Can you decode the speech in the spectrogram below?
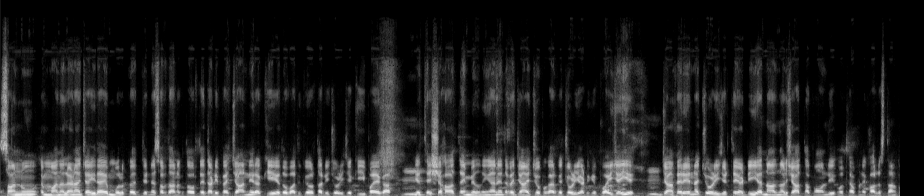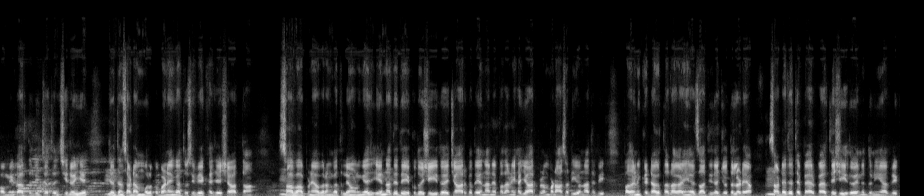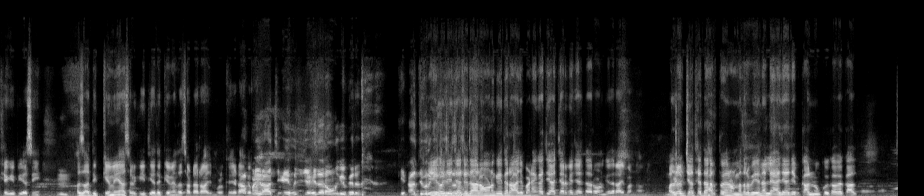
ਸਾਨੂੰ ਇਹ ਮੰਨ ਲੈਣਾ ਚਾਹੀਦਾ ਹੈ ਮੁਲਕ ਜਿਹਨੇ ਸੰਵਿਧਾਨਕ ਤੌਰ ਤੇ ਤੁਹਾਡੀ ਪਹਿਚਾਨ ਨਹੀਂ ਰੱਖੀ ਇਹ ਤੋਂ ਵੱਧ ਕੇ ਹੋਰ ਤੁਹਾਡੀ ਝੋਲੀ 'ਚ ਕੀ ਪਾਏਗਾ। ਇੱਥੇ ਸ਼ਹਾਦਤਾਂ ਹੀ ਮਿਲਦੀਆਂ ਨੇ ਤੇ ਫਿਰ ਜਾਂ ਚੁੱਪ ਕਰਕੇ ਝੋਲੀ ਅੱਡ ਕੇ ਪਵਾਈ ਜਾਈਏ। ਜਾਂ ਫਿਰ ਇਹਨਾਂ ਝੋਲੀ ਜਿੱਥੇ ਅੱਡੀ ਆ ਨਾਲ ਨਾਲ ਸ਼ਹਾਦਤਾਂ ਪਾਉਣ ਲਈ ਉੱਥੇ ਆਪਣੇ ਖਾਲਿਸਤਾਨ ਕੌਮੀ ਘਰ ਦੇ ਲਈ ਯਤਨਸ਼ੀਲ ਹੋਈਏ ਜਦੋਂ ਸਾਡਾ ਮੁਲਕ ਬਣੇਗਾ ਤੁਸੀਂ ਵੇਖਿਆ ਜੇ ਸ਼ਹਾਦਤਾਂ ਸਭ ਆਪਣੇ ਆਪ ਰੰਗਤ ਲਿਆਉਣਗੇ ਇਹਨਾਂ ਦੇ ਤੇ ਇੱਕ ਦੋ ਸ਼ਹੀਦ ਹੋਏ ਚਾਰ ਕਿਤੇ ਇਹਨਾਂ ਨੇ ਪਤਾ ਨਹੀਂ ਹਜ਼ਾਰ ਫਿਲਮ ਬਣਾ ਛੱਡੀ ਉਹਨਾਂ ਤੇ ਵੀ ਪਤਾ ਨਹੀਂ ਕਿੱਡਾ ਤੜਾ ਆਜ਼ਾਦੀ ਦਾ ਯੁੱਧ ਲੜਿਆ ਸਾਡੇ ਤੇ ਇੱਥੇ ਪੈਰ ਪੈਰ ਤੇ ਸ਼ਹੀਦ ਹੋਏ ਨੇ ਦੁਨੀਆ ਵੇਖੇਗੀ ਵੀ ਅਸੀਂ। ਆਜ਼ਾਦੀ ਕਿਵੇਂ ਹਾਸਲ ਕੀਤੀ ਹੈ ਤੇ ਕਿਵੇਂ ਦਾ ਸਾਡਾ ਰਾਜ ਮੁਲਕ ਜਿਹੜਾ ਆਪਣੇ। ਰਾਜ 'ਚ ਇਹੋ ਜਿਹੇ ਜਹੇਦਾਰ ਆਉਣਗੇ ਫਿਰ ਕਿ ਅੱਜ ਵਰਗੇ ਇਹੋ ਜਿਹੇ ਜਥੇਦਾਰ ਆਉਣਗੇ ਤੇ ਰਾਜ ਬਣੇਗਾ ਜੇ ਅੱਜ ਵਰਗੇ ਜਥੇਦਾਰ ਹੋਣਗੇ ਤੇ ਰਾਜ ਬਣਨਾ ਨਹੀਂ ਮਤਲਬ ਜਥੇਦਾਰ ਤੋਂ ਹੁਣ ਮਤਲਬ ਇਹ ਨਾ ਲਿਆ ਜਾ ਜੇ ਕੱਲ ਨੂੰ ਕੋਈ ਕਵੇ ਕੱਲ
